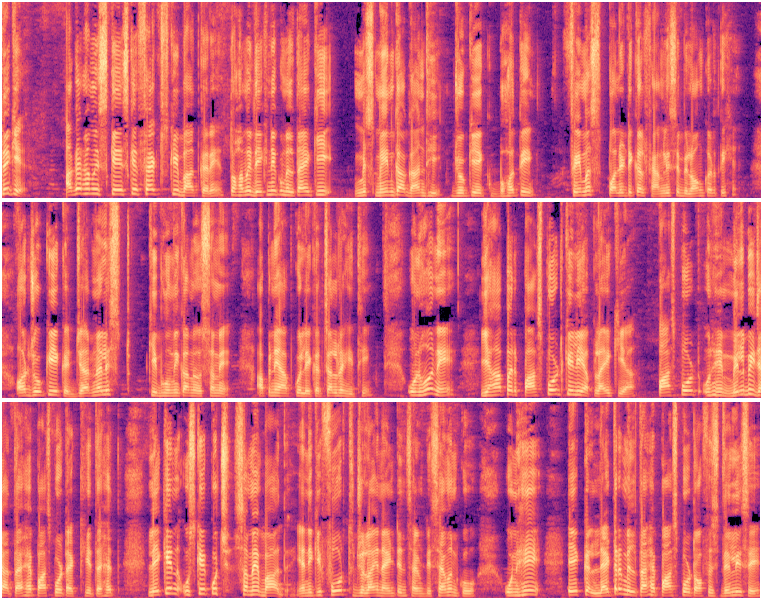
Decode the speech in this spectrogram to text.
देखिए अगर हम इस केस के फैक्ट्स की बात करें तो हमें देखने को मिलता है कि मिस मेनका गांधी, जो कि एक बहुत ही फ़ेमस पॉलिटिकल फैमिली से बिलोंग करती हैं, और जो कि एक जर्नलिस्ट की भूमिका में उस समय अपने आप को लेकर चल रही थी, उन्होंने यहाँ पर पासपोर्ट के लिए अप्लाई किया पासपोर्ट उन्हें मिल भी जाता है पासपोर्ट एक्ट के तहत, लेकिन उसके कुछ समय बाद, यानी कि फोर्थ जुलाई 1977 को, उन्हें एक लेटर मिलता है पासपोर्ट ऑफ़िस दिल्ली से,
